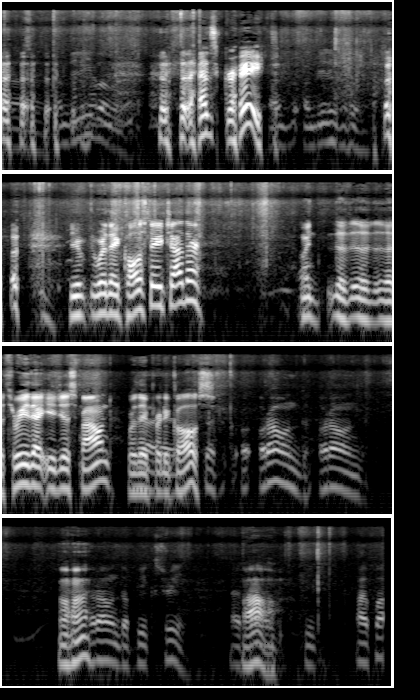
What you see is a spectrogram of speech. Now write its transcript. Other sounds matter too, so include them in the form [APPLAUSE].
unbelievable. [LAUGHS] That's great. Un- [LAUGHS] unbelievable. You were they close to each other? I mean, the, the the three that you just found were yeah, they pretty yeah, close? around, around, Uh huh. around the big tree. I Wow. big- I found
